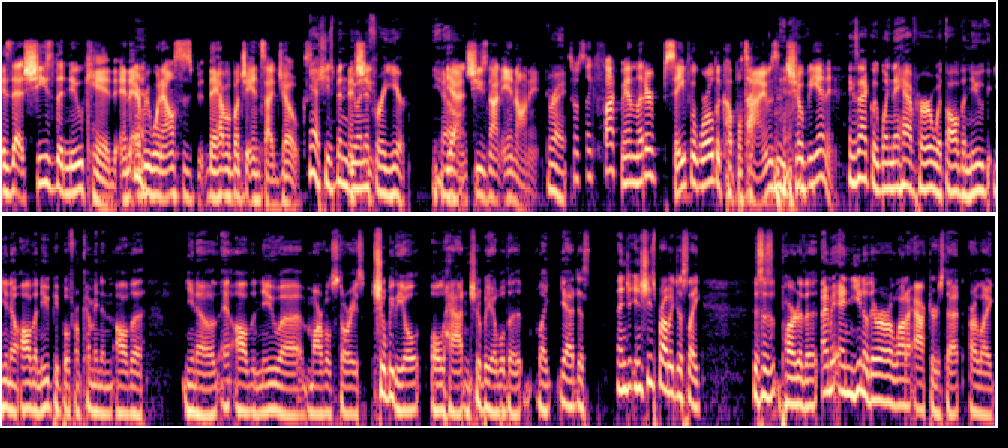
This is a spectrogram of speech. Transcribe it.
is that she's the new kid and everyone else is they have a bunch of inside jokes. yeah, she's been doing she- it for a year. You know, Yeah, and she's not in on it. right. So it's like fuck man, let her save the world a couple times and she'll be in it. Exactly. When they have her with all the new, you know, all the new people from coming in, all the, you know, all the new uh, Marvel stories, she'll be the old old hat, and she'll be able to like, yeah, just and and she's probably just like, this is part of the. I mean, and you know, there are a lot of actors that are like,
